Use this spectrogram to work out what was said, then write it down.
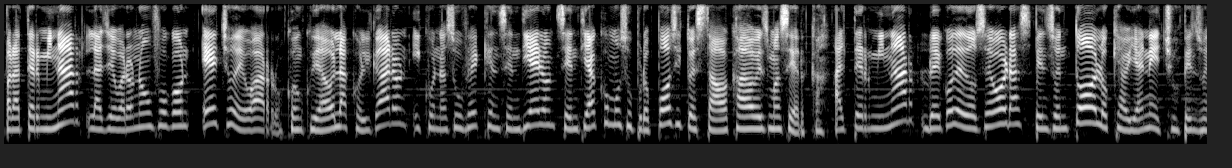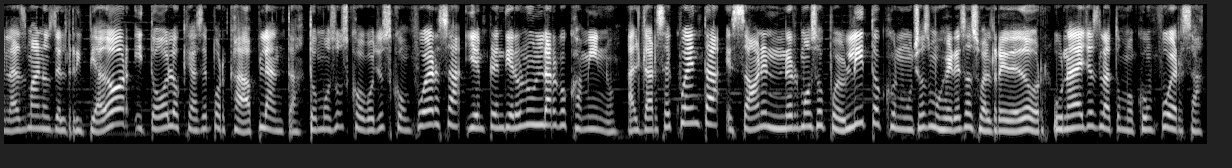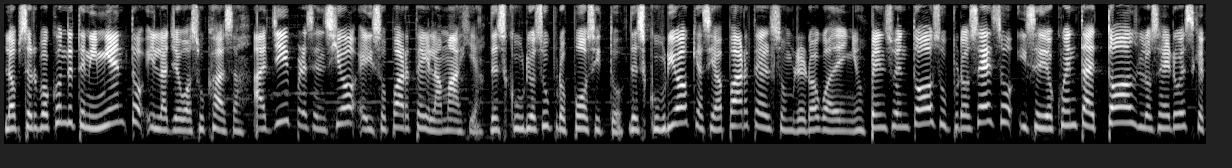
Para terminar, la llevaron a un fogón hecho de barro. Con cuidado la colgaron y con azufre que encendieron sentía como su propósito estaba cada vez más cerca. Al terminar, luego de 12 horas, pensó en todo lo que habían hecho. Pensó en las manos del ripiador y todo lo que hace por cada planta. Tomó sus cogollos con fuerza y emprendieron un largo camino. Al darse cuenta, estaban en un hermoso pueblito con muchas mujeres a su alrededor. Una de ellas la tomó con fuerza, la observó con detenimiento y la llevó a su casa. Allí presenció e hizo parte de la magia. Descubrió su propósito, descubrió que hacía parte del sombrero aguadeño. Pensó en todo su proceso y se dio cuenta de todos los héroes que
